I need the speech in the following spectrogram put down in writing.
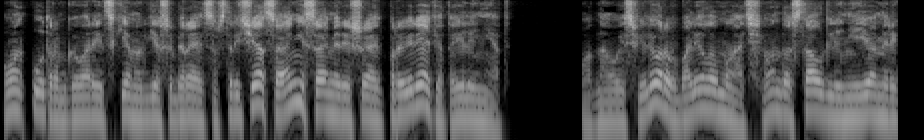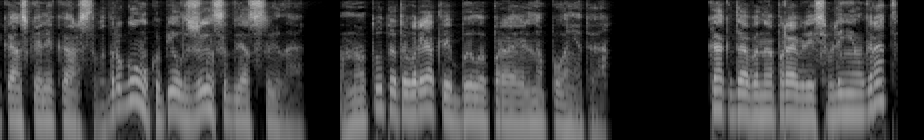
Он утром говорит, с кем и где собирается встречаться, а они сами решают, проверять это или нет. У одного из филеров болела мать. Он достал для нее американское лекарство. Другому купил джинсы для сына. Но тут это вряд ли было правильно понято. «Когда вы направились в Ленинград,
